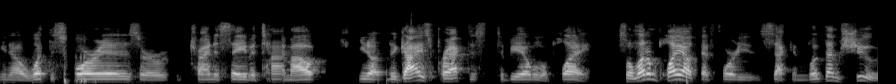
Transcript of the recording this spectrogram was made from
you know what the score is or trying to save a timeout. You know the guys practice to be able to play. So let them play out that 40 seconds. Let them shoot.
